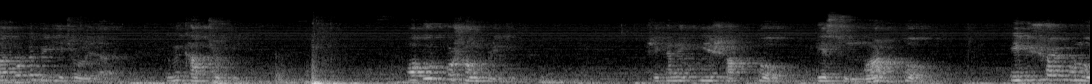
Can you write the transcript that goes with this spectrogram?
না করলে বেরিয়ে চলে যাবে। তুমি খাচ্ছ কি? অপূর্ব সম্প্রীতি। সেখানে কে স্বার্থ, কে স্মার্থ, এ বিষয়ে কোনো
